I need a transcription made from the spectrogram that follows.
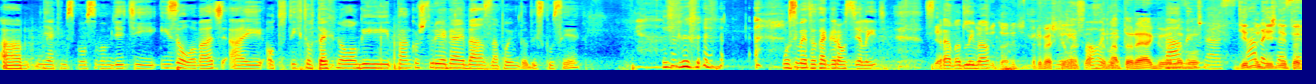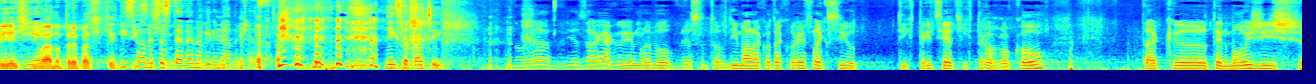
a nejakým spôsobom deti izolovať aj od týchto technológií. Pán Košturiak, aj vás zapojím do diskusie. Musíme to tak rozdeliť spravodlivo. Ja prepačte, len som na to reagovať, lebo dennodenne to riešim. Áno, prepačte. Vysielame cez TV noviny, máme čas. Nech sa páči. No ja, ja zareagujem, lebo ja som to vnímal ako takú reflexiu tých 33 rokov. Tak e, ten Mojžiš e,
